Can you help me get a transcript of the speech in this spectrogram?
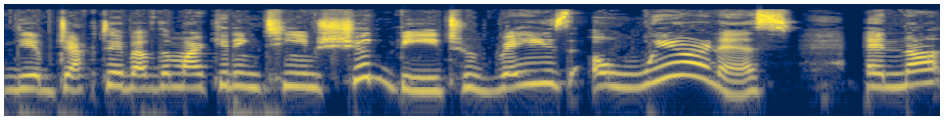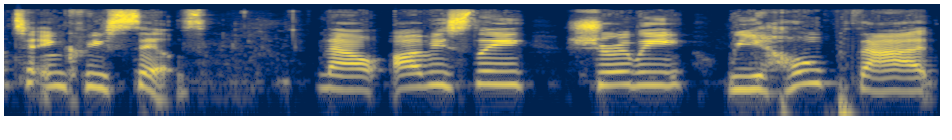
the objective of the marketing team should be to raise awareness and not to increase sales. Now, obviously, surely we hope that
